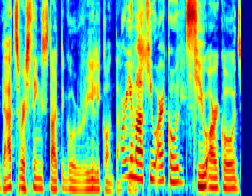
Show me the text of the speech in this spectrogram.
That's where things start to go really contactless. Or yung mga QR codes. QR codes.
